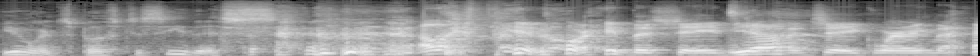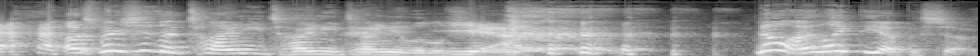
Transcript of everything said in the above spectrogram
You weren't supposed to see this. I like Finn wearing the shades, Yeah. And Jake wearing the hat. especially the tiny, tiny, tiny little shit. yeah. No, I like the episode.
